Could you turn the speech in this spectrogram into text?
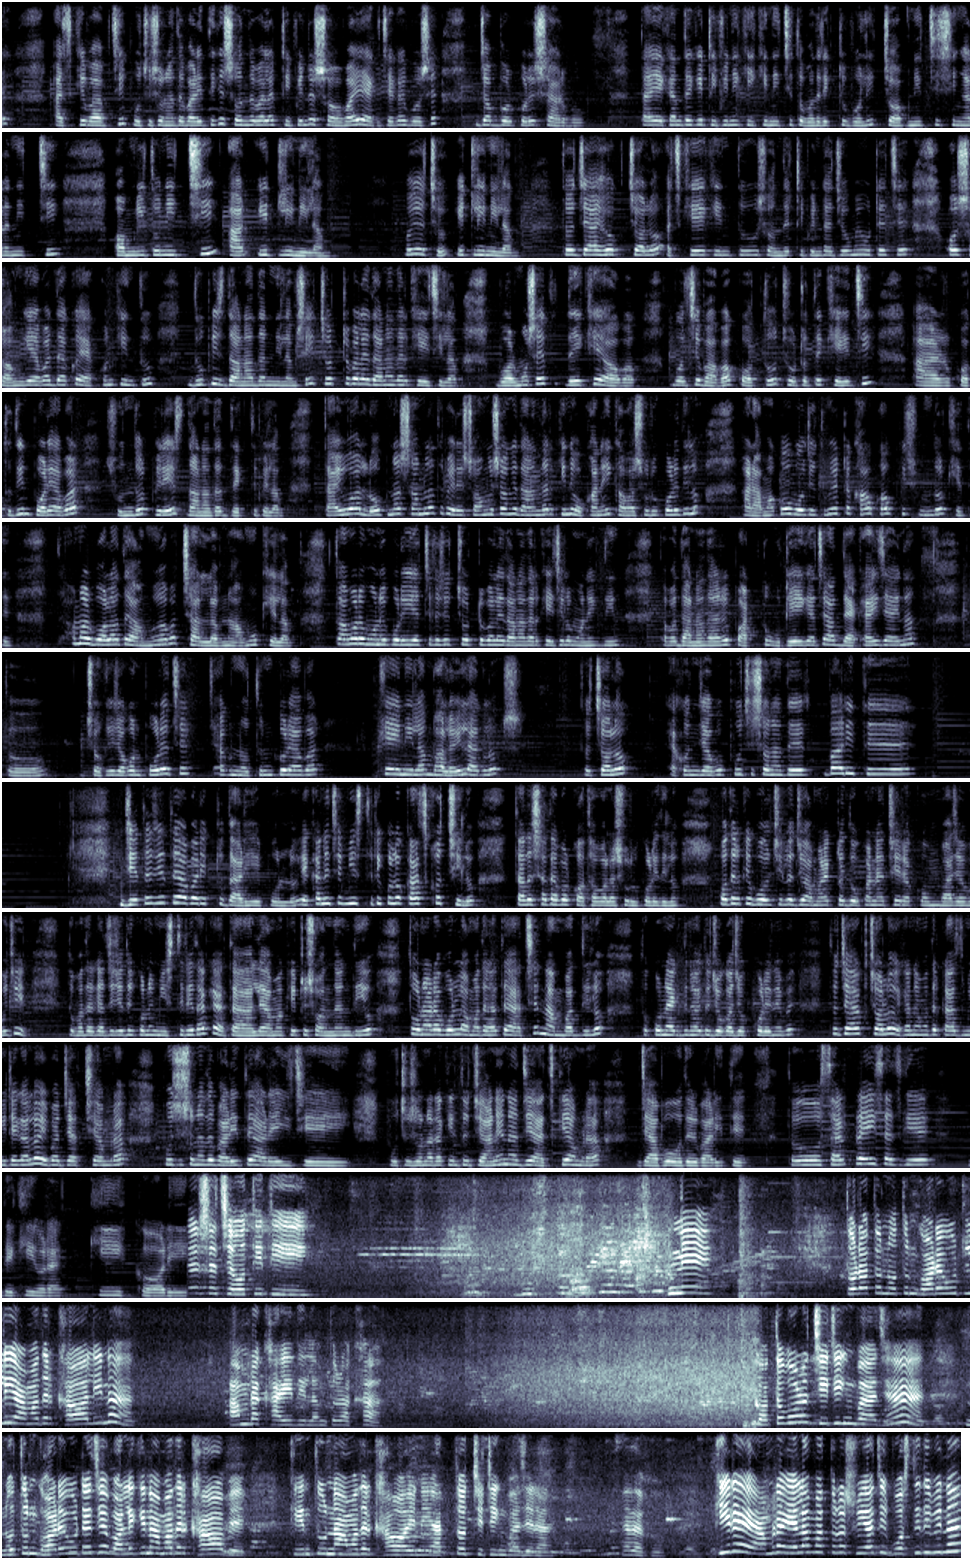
আজকে ভাবছি পুচু সোনাদের বাড়ি থেকে সন্ধ্যেবেলার টিফিনটা সবাই এক জায়গায় বসে জব্বর করে সারবো। তাই এখান থেকে টিফিনে কী কী নিচ্ছি তোমাদের একটু বলি। চপ নিচ্ছি, সিঙ্গারা নিচ্ছি, অমৃত নিচ্ছি আর ইডলি নিলাম। বুঝেছ? ইডলি নিলাম। তো যাই হোক, চলো, আজকে কিন্তু সন্ধ্যের টিফিনটা জমে উঠেছে। ওর সঙ্গে আবার দেখো, এখন কিন্তু দু পিস দানাদার নিলাম। সেই ছোট্টবেলায় দানাদার খেয়েছিলাম। বর্মশাই তো দেখে অবাক। বলছে, বাবা, কত ছোটোতে খেয়েছি আর কতদিন পরে আবার সুন্দর ফ্রেশ দানাদার দেখতে পেলাম। তাই ও আর লোভ না সামলাতে পেরে সঙ্গে সঙ্গে দানাদার কিনে ওখানেই খাওয়া শুরু করে দিল। আর আমাকেও বলছে, তুমি একটা খাও খাও, কি সুন্দর খেতে। আমার বলাতে আমিও আবার ছাড়লাম না, আমিও খেলাম। তো আমারও মনে পড়ে যাচ্ছিল সে ছোট্টবেলায় দানাদার খেয়েছিলাম অনেক দিন তারপর দানাদারের পাট তো উঠেই গেছে, আর দেখাই যায় না। তো চোখে যখন পড়েছে, যাক নতুন করে আবার খেয়ে নিলাম, ভালোই লাগল। তো চলো, এখন যাব পুচি সোনাদের বাড়িতে। যেতে যেতে আবার একটু দাঁড়িয়ে পড়ল। এখানে যে মিস্ত্রিগুলো কাজ করছিল, তাদের সাথে আবার কথা বলা শুরু করে দিল। ওদেরকে বলছিল যে, আমার একটা দোকান আছে এরকম ভাজাভুজির। তোমাদের কাছে যদি কোনো মিস্ত্রি থাকে, তাহলে আমাকে একটু সন্ধান দিও। তো ওনারা বলল, আমাদের হাতে আছে, নাম্বার দিল। তো কোনো একদিন হয়তো যোগাযোগ করে নেবে। তো যাই হোক, চলো, এখানে আমাদের কাজ মিটে গেল। এবার যাচ্ছি আমরা পুচু সোনাদের বাড়িতে। আর এই যে পুচু সোনারা কিন্তু জানে না যে, আজকে আমরা যাব ওদের বাড়িতে। তো সারপ্রাইজ আজকে, দেখি ওরা কি করে? এসেছে অতিথি। নে, তোরা তো নতুন ঘরে উঠলি, আমাদের খাওয়ালি না? আমরা খাইয়ে দিলাম, তোরা খা। কত বড় চিটিং বাজ হ্যাঁ? নতুন ঘরে উঠেছে, বলে কিনা আমাদের খাওয়াবে, কিন্তু না, আমাদের খাওয়ায়নি এত চিটিং বাজেরা দেখো। কি রে, আমরা এলাম আর তোরা শুয়ে আছিস, বসতে দিবি না?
